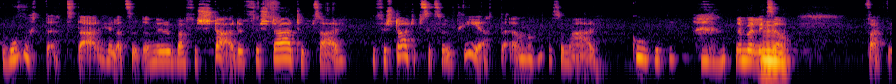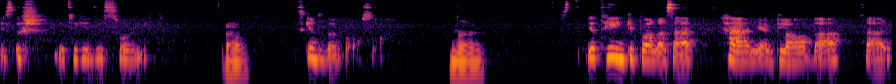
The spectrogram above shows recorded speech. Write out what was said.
hotet där hela tiden, är det bara förstör, du förstör typ så här, du förstör typ sexualiteten som är god. Nej men liksom, Mm. faktiskt usch, jag tycker det är sorgligt. Ja. Det ska inte behöva vara så. Nej. jag tänker på alla så här härliga, glada så här,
